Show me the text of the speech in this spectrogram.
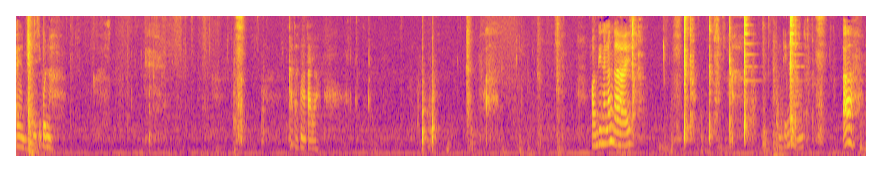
Ayan, nisipon na. Katas na tayo. Konti na lang guys. Konti na lang. Ah!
